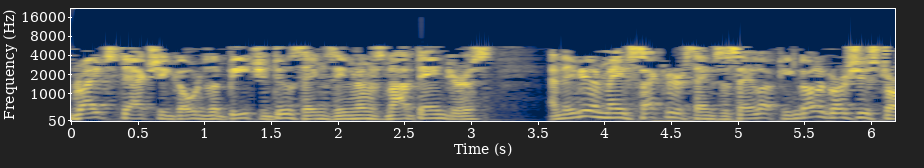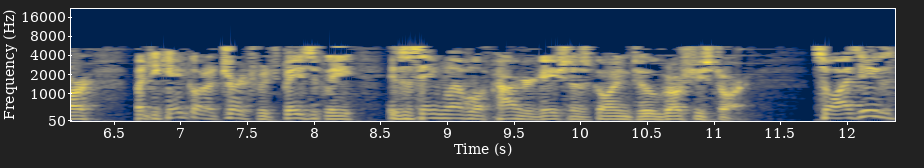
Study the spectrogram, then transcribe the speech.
rights to actually go to the beach and do things, even if it's not dangerous. And they've even made secular things to say, look, you can go to the grocery store, but you can't go to church, which basically is the same level of congregation as going to a grocery store. So I think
